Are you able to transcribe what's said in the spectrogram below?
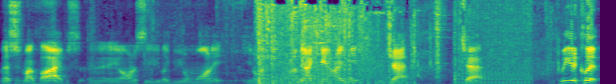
hùng minh còn có linh bù bù La. Oh! That's just my vibes, and, and honestly, like if you don't want it, you don't have to. I mean, I can't. I mean, chat, chat. Can we get a clip?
